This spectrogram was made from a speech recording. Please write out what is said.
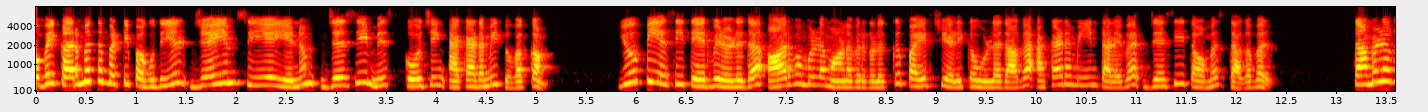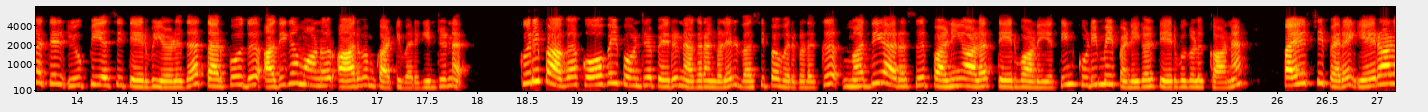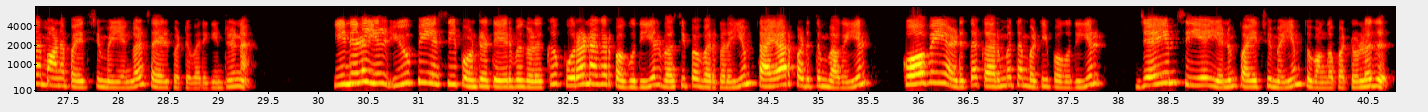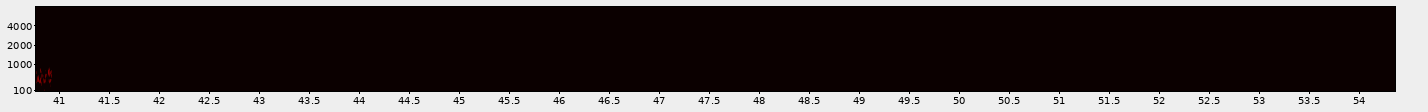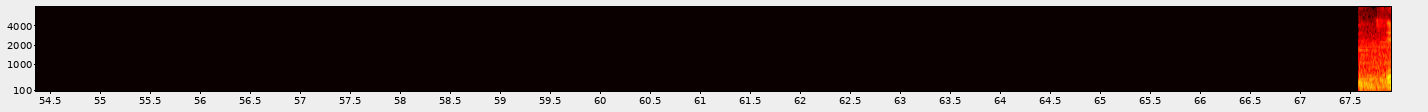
கோவை கருமத்தம்பட்டி பகுதியில் ஜேஎம்சிஏ எனும் ஜெசி மிஸ் கோச்சிங் அகாடமி துவக்கம். யுபிஎஸ்சி தேர்வு எழுத ஆர்வமுள்ள மாணவர்களுக்கு பயிற்சி அளிக்க உள்ளதாக அகாடமியின் தலைவர் ஜெசி தாமஸ் தகவல். தமிழகத்தில் யுபிஎஸ்சி தேர்வு எழுத தற்போது அதிகமானோர் ஆர்வம் காட்டி வருகின்றனர். குறிப்பாக கோவை போன்ற பெருநகரங்களில் வசிப்பவர்களுக்கு மத்திய அரசு பணியாளர் தேர்வாணையத்தின் குடிமை பணிகள் தேர்வுகளுக்கான பயிற்சி பெற ஏராளமான பயிற்சி மையங்கள் செயல்பட்டு வருகின்றன. இந்நிலையில் யுபிஎஸ்சி போன்ற தேர்வுகளுக்கு புறநகர் பகுதியில் வசிப்பவர்களையும் தயார்படுத்தும் வகையில் கோவை அடுத்த கருமத்தம்பட்டி பகுதியில் ஜேஎம்சிஏ எனும் பயிற்சி மையம் துவங்கப்பட்டுள்ளது.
